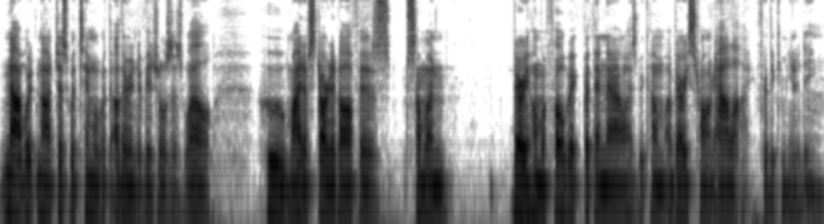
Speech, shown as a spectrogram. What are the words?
not with not just with Tim but with other individuals as well who might have started off as someone very homophobic but then now has become a very strong ally for the community. Mm.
